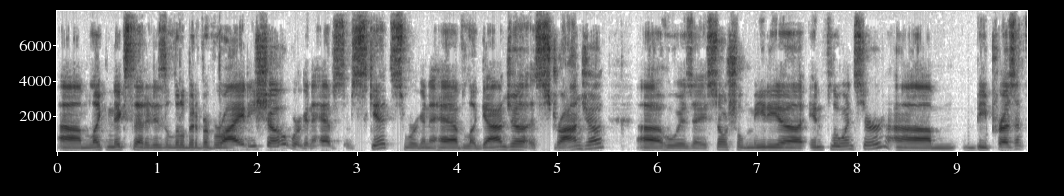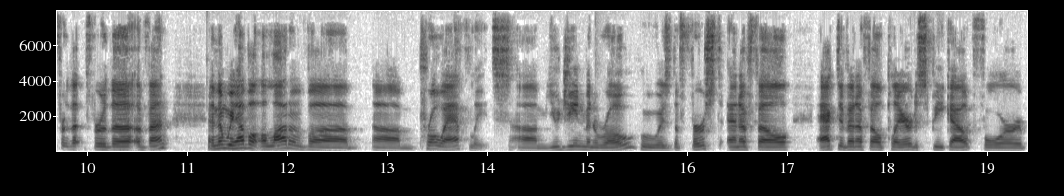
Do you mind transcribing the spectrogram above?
Um, like Nick said, it is a little bit of a variety show. We're going to have some skits. We're going to have La Ganja Estranja, uh, who is a social media influencer, um, be present for the for the event. And then we have a, a lot of uh, um, pro athletes. Um, Eugene Monroe, who is the first NFL active NFL player to speak out for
